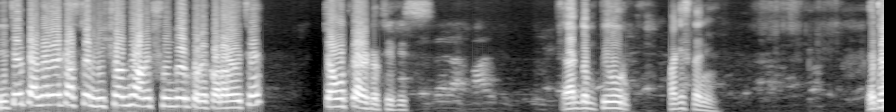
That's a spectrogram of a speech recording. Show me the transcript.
নিচের প্যানেলের কাজটা নিঃসন্দেহে অনেক সুন্দর করে করা হয়েছে। চমৎকার একটা থ্রি পিস একদম পিওর পাকিস্তানি। এটা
